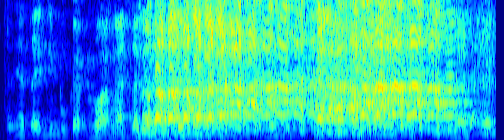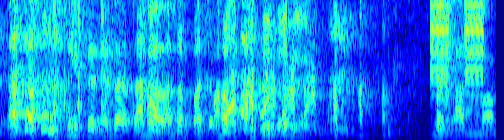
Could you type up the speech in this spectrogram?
ternyata ini bukan ruangan. Dicek ternyata salah tempat maaf. Dan satpam.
